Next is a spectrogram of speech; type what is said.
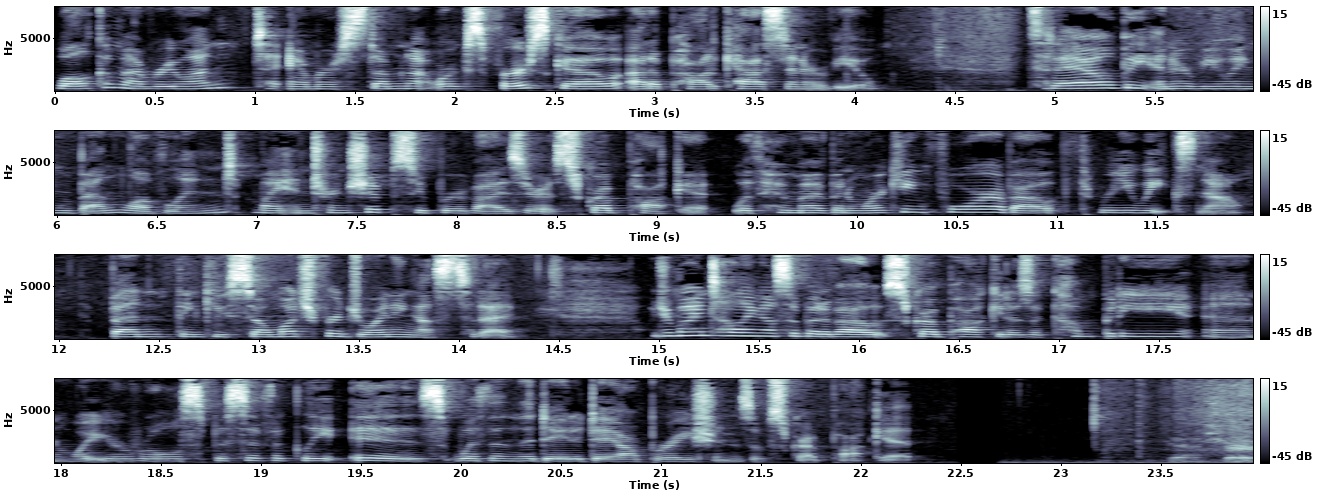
Welcome, everyone, to Amherst STEM Network's first go at a podcast interview. Today, I will be interviewing Ben Loveland, my internship supervisor at Scrub Pocket, with whom I've been working for about three weeks now. Ben, thank you so much for joining us today. Would you mind telling us a bit about Scrub Pocket as a company and what your role specifically is within the day to day operations of Scrub Pocket? Yeah, sure.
